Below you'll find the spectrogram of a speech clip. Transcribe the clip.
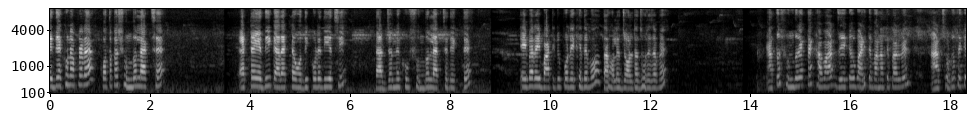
এই দেখুন আপনারা, কতটা সুন্দর লাগছে। একটা এদিক আর একটা ওদিক করে দিয়েছি। তার জন্য খুব সুন্দর লাগছে দেখতে। এইবার এই বাটির উপর রেখে দেব, তাহলে জলটা ঝরে যাবে। এত সুন্দর একটা খাবার যে কেউ বাড়িতে বানাতে পারবেন, আর ছোট থেকে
